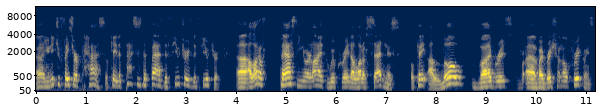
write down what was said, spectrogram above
uh, you need to face your past. Okay, the past is the past. The future is the future. Uh, a lot of past in your life will create a lot of sadness. Okay, a low vibris, uh, vibrational frequency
